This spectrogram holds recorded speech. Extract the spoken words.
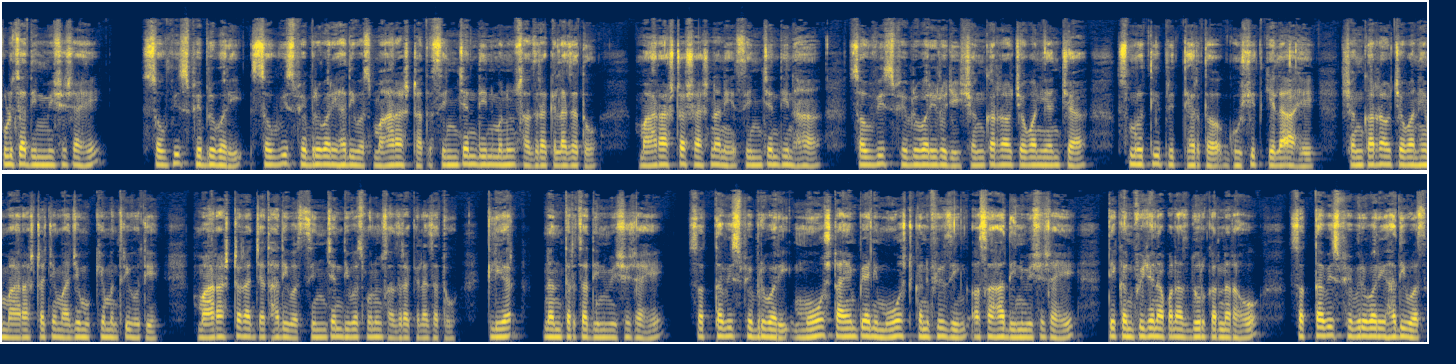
पुढचा दिनविशेष आहे. सव्वीस फेब्रुवारी सव्वीस फेब्रुवारी हा दिवस महाराष्ट्रात सिंचन दिन म्हणून साजरा केला जातो. महाराष्ट्र शासनाने सिंचन दिन हा सव्वीस फेब्रुवारी रोजी शंकरराव चव्हाण यांच्या स्मृतीप्रित्यर्थ घोषित केला आहे. शंकरराव चव्हाण हे महाराष्ट्राचे माजी मुख्यमंत्री होते. महाराष्ट्र राज्यात हा दिवस सिंचन दिवस म्हणून साजरा केला जातो. क्लिअर? नंतरचा दिनविशेष आहे. सत्तावीस फेब्रुवारी. मोस्ट आय एम पी आणि मोस्ट कन्फ्युजिंग असा हा दिनविशेष आहे. ते कन्फ्युजन आपण आज दूर करणार आहोत. सत्तावीस फेब्रुवारी हा दिवस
